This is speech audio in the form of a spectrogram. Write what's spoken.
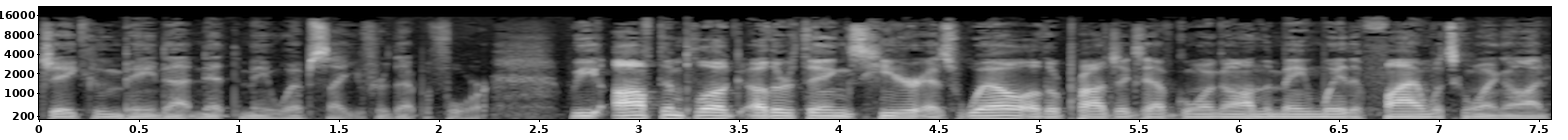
jclevelandpayne.net, the main website. You've heard that before. We often plug other things here as well, other projects have going on. The main way to find what's going on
